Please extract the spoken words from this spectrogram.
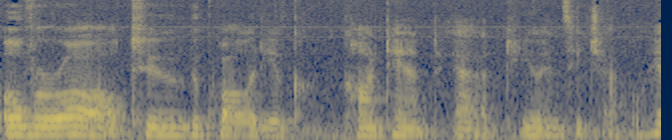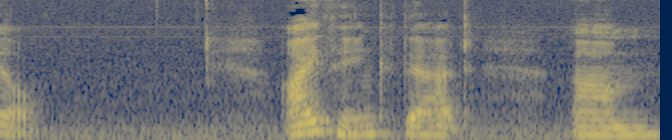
overall to the quality of content at UNC Chapel Hill. I think that um,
